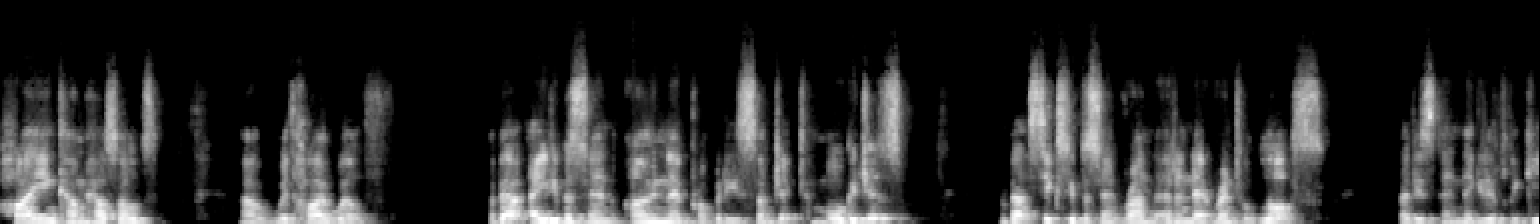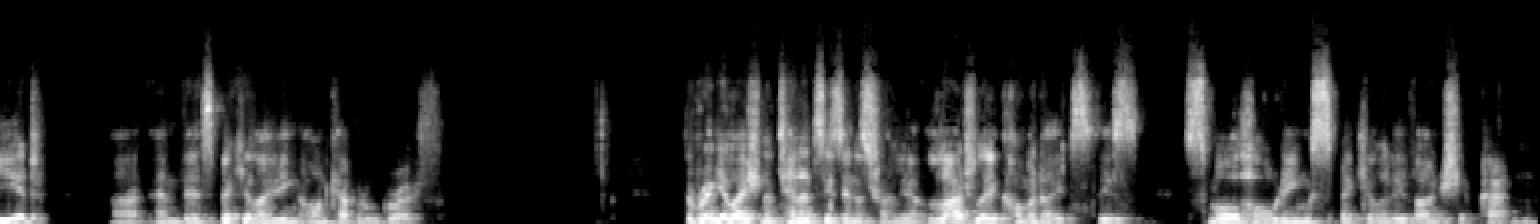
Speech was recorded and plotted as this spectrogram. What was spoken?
high income households uh, with high wealth. About 80% own their properties subject to mortgages. About 60% run at a net rental loss that is they're negatively geared uh, and they're speculating on capital growth. The regulation of tenancies in Australia largely accommodates this small holding speculative ownership pattern.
